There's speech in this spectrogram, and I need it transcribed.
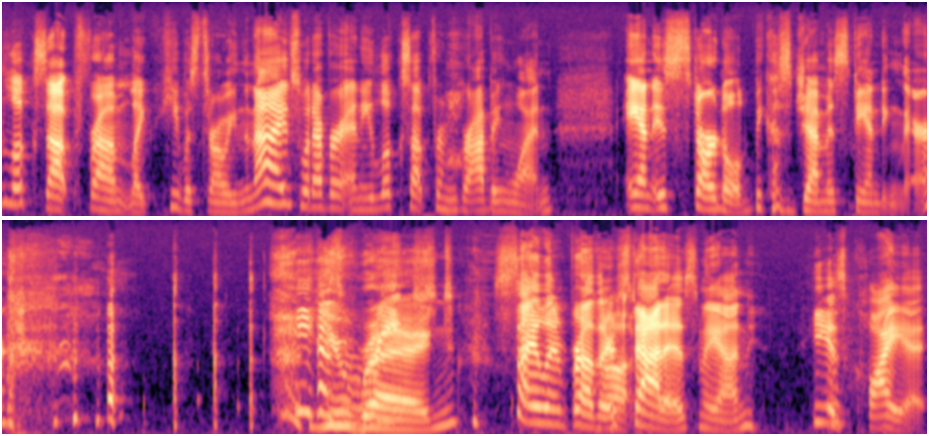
looks up from like he was throwing the knives, whatever, and he looks up from grabbing one and is startled because Jem is standing there. He has You reached rang. silent brother Fuck. status, man. He is quiet.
